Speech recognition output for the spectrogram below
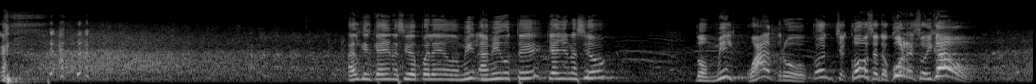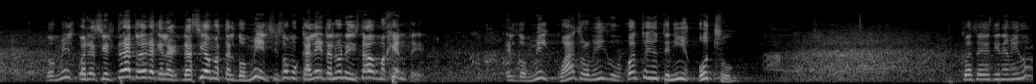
¿Alguien que haya nacido después del año 2000? Amigo, ¿usted qué año nació? 2004. Conche, ¿cómo se te ocurre eso, ubicado? 2004. Si el trato era que nacíamos hasta el 2000, si somos caletas no necesitábamos más gente. El 2004, amigo. ¿Cuántos años tenía? Ocho. ¿Cuántos años tiene, amigo?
